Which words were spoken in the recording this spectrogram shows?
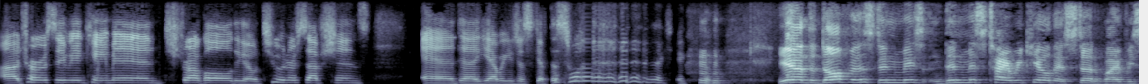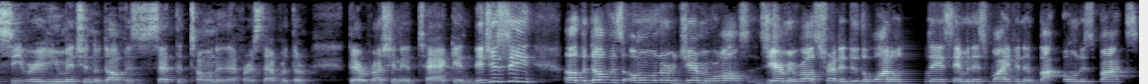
Uh, Trevor Siemian came in, struggled, you know, two interceptions. And uh, yeah, we just skip this one. yeah, the Dolphins didn't miss didn't miss Tyreek Hill, that stud wide receiver. You mentioned the Dolphins set the tone in that first half with the their rushing attack. And did you see uh, the Dolphins owner Jeremy Ross? Jeremy Ross tried to do the waddle dance, him and his wife in the bo- owner's box.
